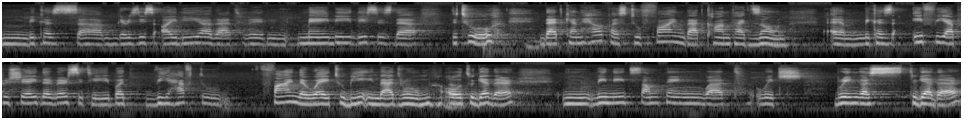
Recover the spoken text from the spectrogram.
Mm, because um, there is this idea that maybe this is the the tool that can help us to find that contact zone. Um, because if we appreciate diversity, but we have to find a way to be in that room yeah. all together, mm, we need something what, which bring us together.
